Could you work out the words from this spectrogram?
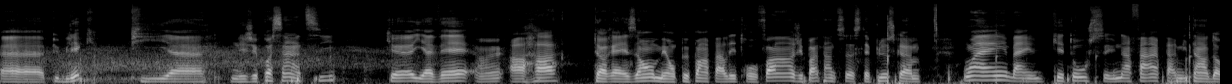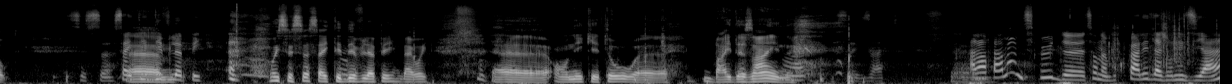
euh, publics, puis euh, mais j'ai pas senti qu'il y avait un aha, t'as raison, mais on peut pas en parler trop fort. J'ai pas entendu ça. C'était plus comme, ouais, ben, keto, c'est une affaire parmi tant d'autres. C'est ça. Ça a été euh, développé. oui, c'est ça. Ça a été développé. Ben oui. Euh, on est keto by design. c'est exact. Euh, Alors, parlons un petit peu de. On a beaucoup parlé de la journée d'hier,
